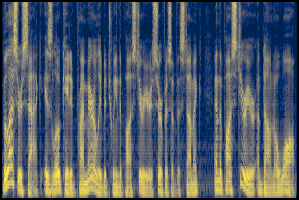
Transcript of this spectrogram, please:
The lesser sac is located primarily between the posterior surface of the stomach and the posterior abdominal wall.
